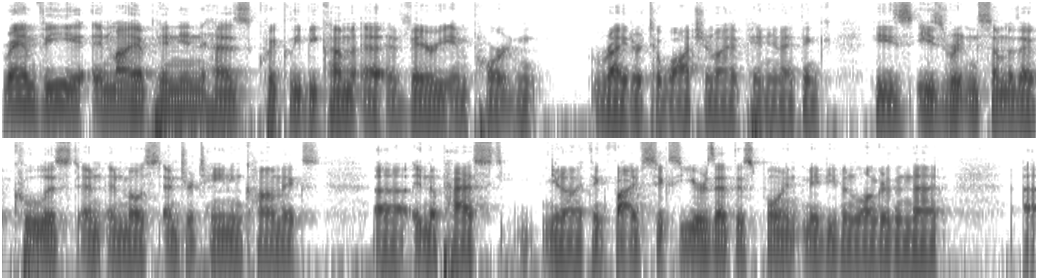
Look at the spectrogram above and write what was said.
Ram V, in my opinion, has quickly become a, a, very important writer to watch. In my opinion, I think he's he's written some of the coolest and, and most entertaining comics uh, in the past. You know, I think five six years at this point, maybe even longer than that. Uh,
